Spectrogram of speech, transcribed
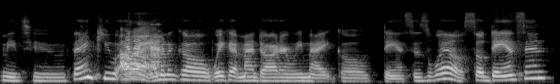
Me too. Thank you. All right, I'm going to go wake up my daughter, and we might go dance as well. So dancing.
